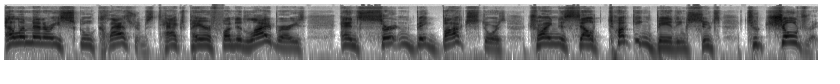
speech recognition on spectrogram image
elementary school classrooms, taxpayer funded libraries, and certain big box stores trying to sell tucking bathing suits to children.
